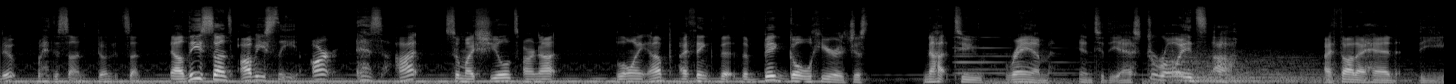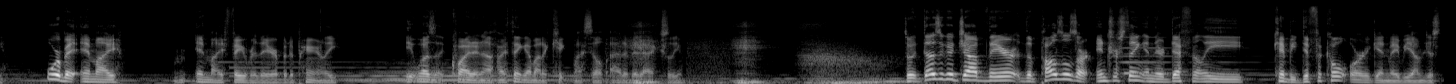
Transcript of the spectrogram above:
Nope. Hit the sun. Don't hit the sun. Now, these suns obviously aren't as hot, so my shields are not blowing up. I think the, the big goal here is just not to ram into the asteroids. Ah, I thought I had the orbit in my in my favor there, but apparently it wasn't quite enough. I think I'm gonna kick myself out of it actually. So it does a good job there. The puzzles are interesting and they're definitely can be difficult, or again, maybe I'm just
